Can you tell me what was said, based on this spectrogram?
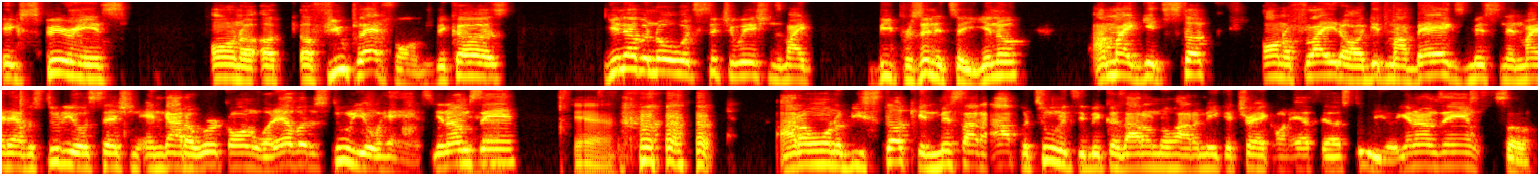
experience on a, a, a few platforms because you never know what situations might be presented to you. You know, I might get stuck on a flight or get my bags missing and might have a studio session and got to work on whatever the studio has. You know what I'm saying? Yeah. I don't want to be stuck and miss out an opportunity because I don't know how to make a track on FL Studio. You know what I'm saying? So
